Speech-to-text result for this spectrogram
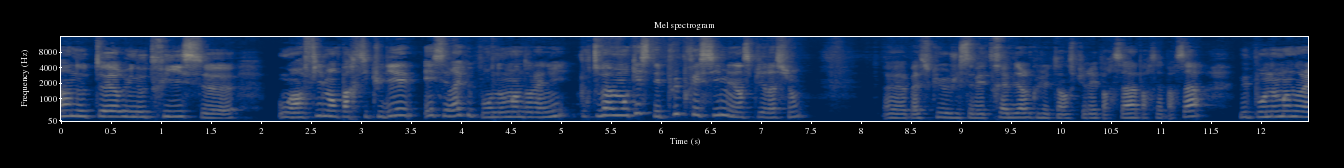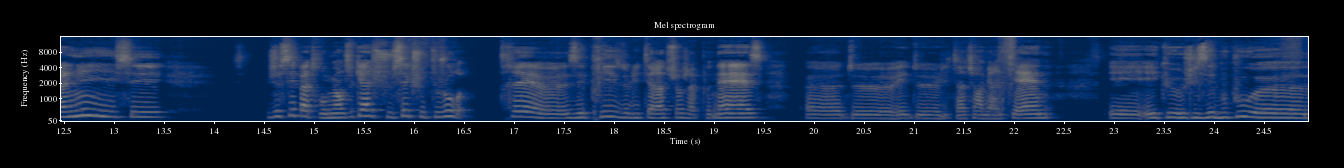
un auteur, une autrice euh, ou un film en particulier. Et c'est vrai que pour Nos mains dans la nuit, pour Tout va me manquer, c'était plus précis mes inspirations. parce que je savais très bien que j'étais inspirée par ça, par ça, par ça. Mais pour Nos mains dans la nuit, c'est je sais pas trop, mais en tout cas, je sais que je suis toujours très euh, éprise de littérature japonaise euh, de, et de littérature américaine, et, que je lisais beaucoup euh,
